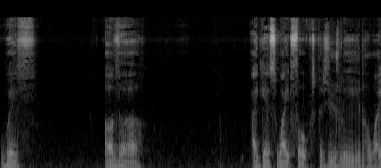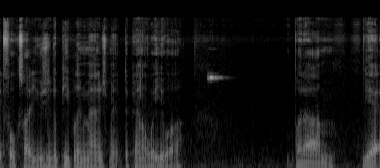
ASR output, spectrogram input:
with other I guess white folks because usually you know white folks are usually the people in management depending on where you are. But um yeah.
